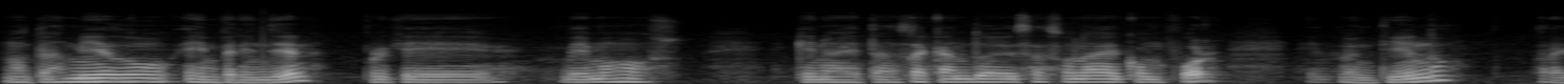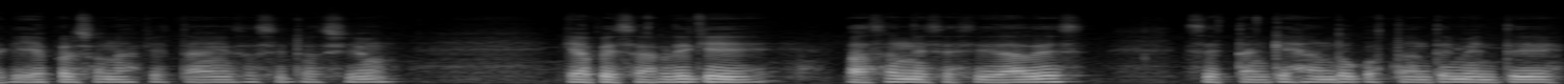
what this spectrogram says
nos da miedo emprender porque vemos que nos están sacando de esa zona de confort. Lo entiendo para aquellas personas que están en esa situación, que a pesar de que pasan necesidades, se están quejando constantemente,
